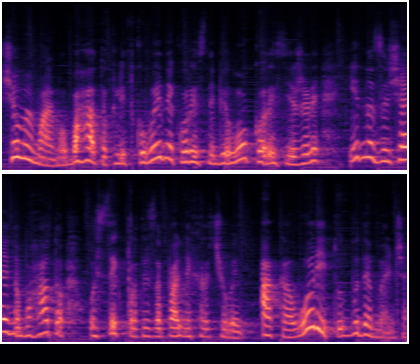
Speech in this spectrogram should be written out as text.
Що ми маємо? Багато клітковини, корисний білок, корисні жири і надзвичайно багато ось цих протизапальних речовин. А калорій тут буде менше.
